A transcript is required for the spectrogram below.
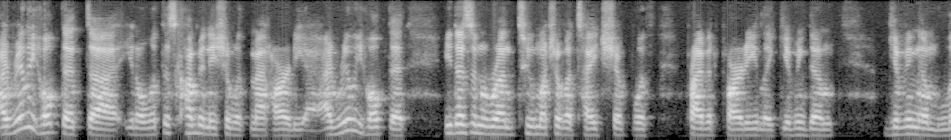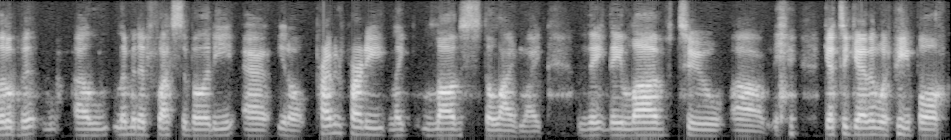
I really hope that uh, you know with this combination with Matt Hardy, I really hope that he doesn't run too much of a tight ship with Private Party, like giving them giving them a little bit uh, limited flexibility. And you know, Private Party like loves the limelight. They they love to um, get together with people,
